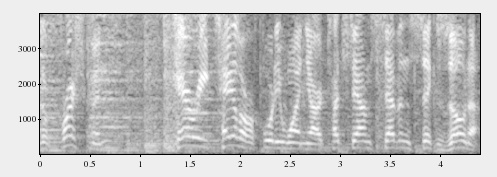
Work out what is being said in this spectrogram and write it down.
to the freshman, Harry Taylor, 41-yard touchdown, 7-6 Zona.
